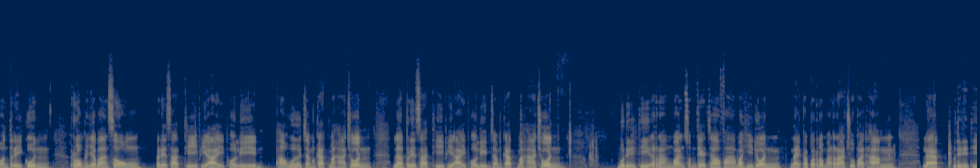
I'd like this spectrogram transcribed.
มนตรีกุล โรงพยาบาลสงฆ์บริษัท TPI โพลีน พาวเวอร์จำกัดมหาชน และบริษัท TPI โพลีนจำกัดมหาชนมูลนิธิรางวัลสมเด็จเจ้าฟ้ามหิดล ในพระบรมราชูปถัมภ์และมูลนิธิ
